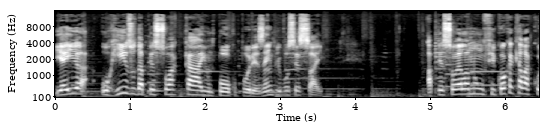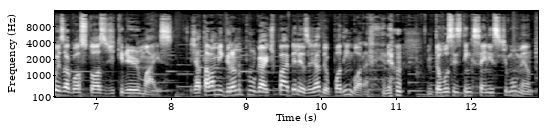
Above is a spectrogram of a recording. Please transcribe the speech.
e aí a, o riso da pessoa cai um pouco, por exemplo, e você sai. A pessoa ela não ficou com aquela coisa gostosa de querer mais. Já estava migrando para um lugar tipo, ah, beleza, já deu, pode ir embora, entendeu? Então vocês têm que sair nesse momento.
